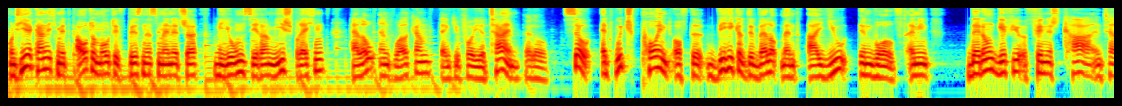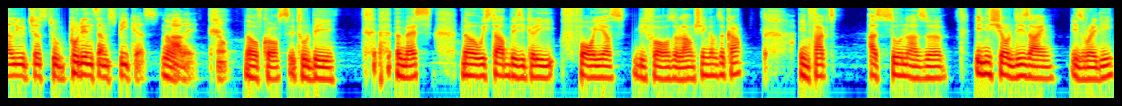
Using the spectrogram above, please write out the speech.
Und hier kann ich mit Automotive Business Manager Guillaume Sirami sprechen. Hello and welcome. Thank you for your time. Hello. So, at which point of the vehicle development are you involved? I mean, they don't give you a finished car and tell you just to put in some speakers, no. are they? No. No, of course. It will be a mess. No, we start basically four years before the launching of the car. In fact, as soon as the initial design is ready,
